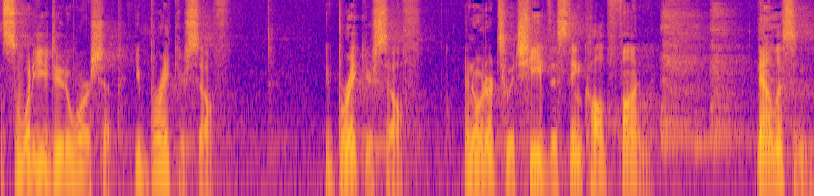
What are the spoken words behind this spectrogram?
So, what do you do to worship? You break yourself. You break yourself in order to achieve this thing called fun. Now, listen,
